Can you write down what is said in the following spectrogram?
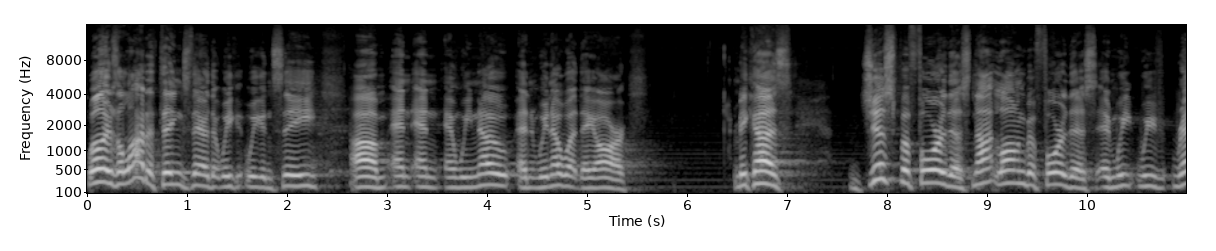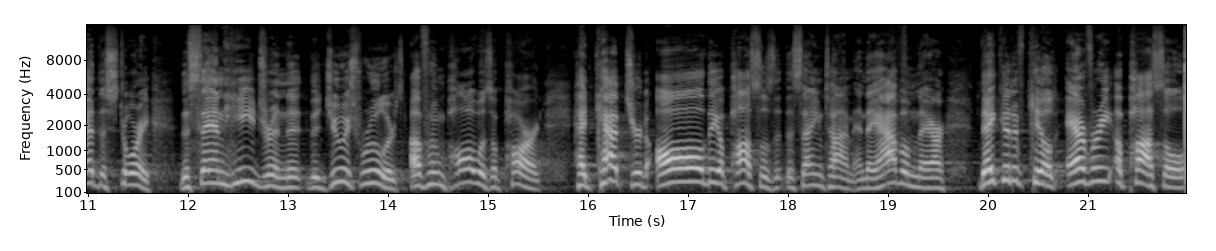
Well, there's a lot of things there that we, we can see, um, and, and, and, we know, and we know what they are. Because just before this, not long before this, and we, we've read the story, the Sanhedrin, the, the Jewish rulers of whom Paul was a part, had captured all the apostles at the same time, and they have them there. They could have killed every apostle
